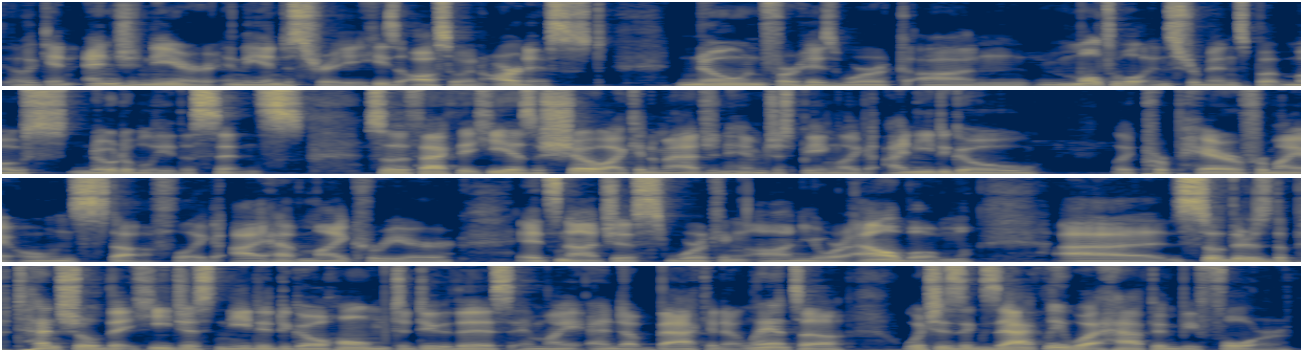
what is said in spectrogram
like an engineer in the industry, he's also an artist known for his work on multiple instruments, but most notably the synths. So the fact that he has a show, I can imagine him just being like, I need to go like prepare for my own stuff. Like I have my career. It's not just working on your album. Uh, so there's the potential that he just needed to go home to do this and might end up back in Atlanta, which is exactly what happened before.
